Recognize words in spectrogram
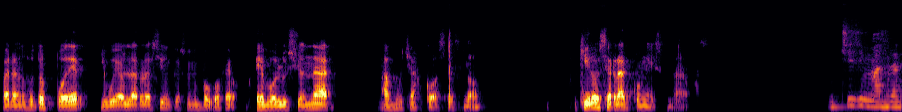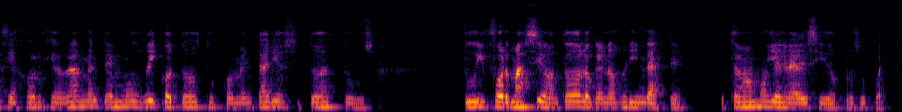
para nosotros poder, y voy a hablarlo así, aunque suene un poco feo, evolucionar a muchas cosas, ¿no? Quiero cerrar con eso nada más. Muchísimas gracias, Jorge. Realmente muy rico todos tus comentarios y toda tus, tu información, todo lo que nos brindaste. Estamos muy agradecidos, por supuesto.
